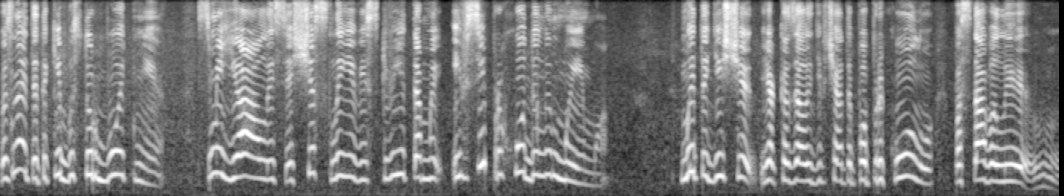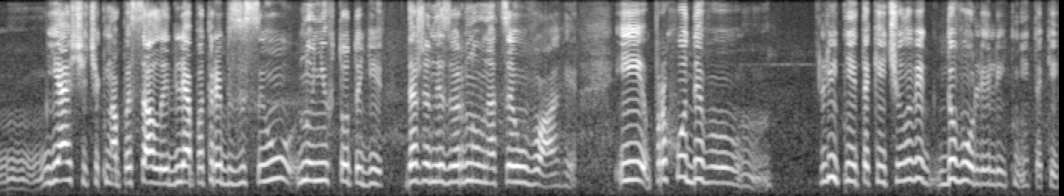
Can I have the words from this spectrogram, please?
ви знаєте, такі безтурботні, сміялися, щасливі, з квітами, і всі проходили мимо. Ми тоді ще, як казали дівчата, по приколу поставили ящичок, написали для потреб ЗСУ. Ну ніхто тоді навіть не звернув на це уваги. І проходив літній такий чоловік, доволі літній такий,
